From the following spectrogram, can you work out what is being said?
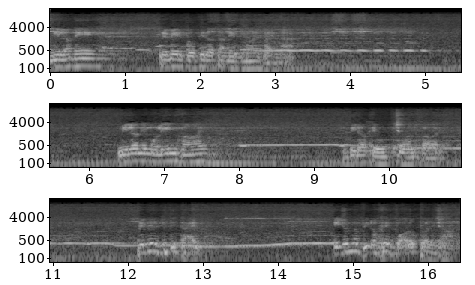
মিলনে প্রেমের গভীরতা নির্ণয় হয় না। মিলনে মলিন হয়, বিরহে উজ্জ্বল হয়। প্রেমের গীতি তাই। এই জন্য বিরহের বড় প্রয়োজন।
